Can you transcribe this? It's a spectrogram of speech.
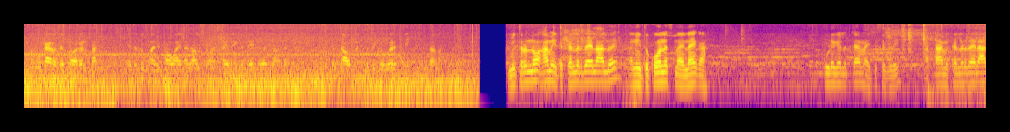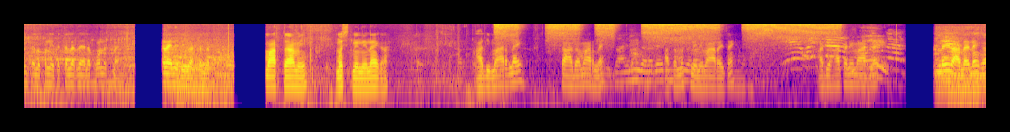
बघू काय होतं फॉरनचा त्याचं दुपारी पावायला जाऊशी वाटतं नाही का? लय दिवस झालं. जाऊ मस्त पैकी वरती. चला. मित्रांनो आम्ही इथं कलर द्यायला आलो आहे आणि इथं कोणच नाही नाही का? पुढे गेलं काय माहिती सगळी? आता आम्ही कलर द्यायला आलो पण इथं कलर द्यायला कोणच नाही. देऊया कलर. मारतोय आम्ही मशनीने नाही का? आधी मारलाय साधा मारलाय. आता मशनीने मारायचा आहे आधी हाताने मारलाय. लय झालाय नाही का?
